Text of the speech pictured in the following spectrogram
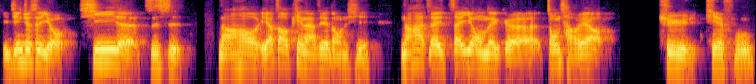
已经就是有西医的知识，然后也要照片啊这些东西，然后他再再用那个中草药去贴敷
